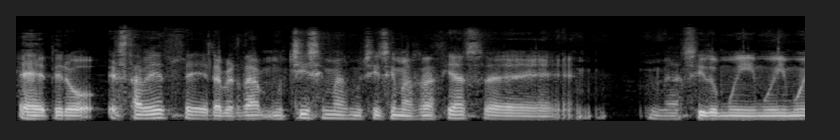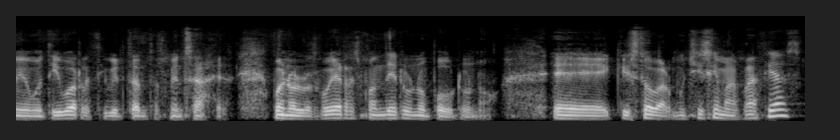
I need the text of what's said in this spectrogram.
Eh, pero esta vez, eh, la verdad, muchísimas, muchísimas gracias. me ha sido muy, muy, muy emotivo recibir tantos mensajes. Bueno, los voy a responder uno por uno. Cristóbal, muchísimas gracias.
